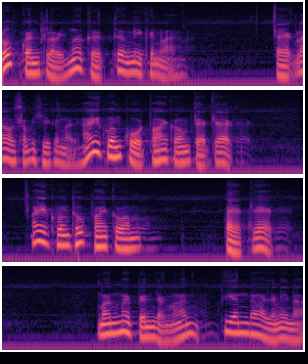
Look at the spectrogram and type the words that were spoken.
ลบกันเลยเมื่อเกิดเรื่องนี้ขึ้นมาแตกเล่าสมัคีกันหน่อยให้ความโกรธพายความแตกแยกให้ความทุกข์พายความ แตกแยก มันไม่เป็นอย่างนั้น เพี้ยนได้อย่างนี้นะ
